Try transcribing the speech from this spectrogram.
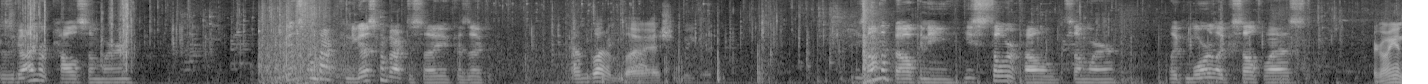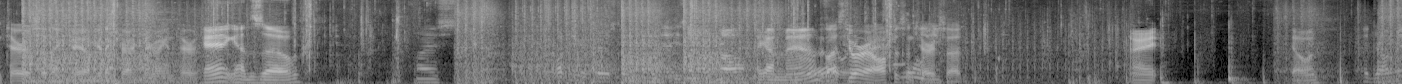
There's a guy in Rappel somewhere. Can you guys come back? Can you guys come back to site? Cause like I'm blood and blow. I should be good. He's on the balcony. He's still rappelled somewhere, like more like southwest. They're going in terrace, I think. Yeah, I'm getting tracked. They're going in terrace. Okay, I got Zoe. Nice. Watching your first. Yeah, he's on the rappel. I got Mav. Last two are office and terrace side. Alright. Going. Hey, drone me.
